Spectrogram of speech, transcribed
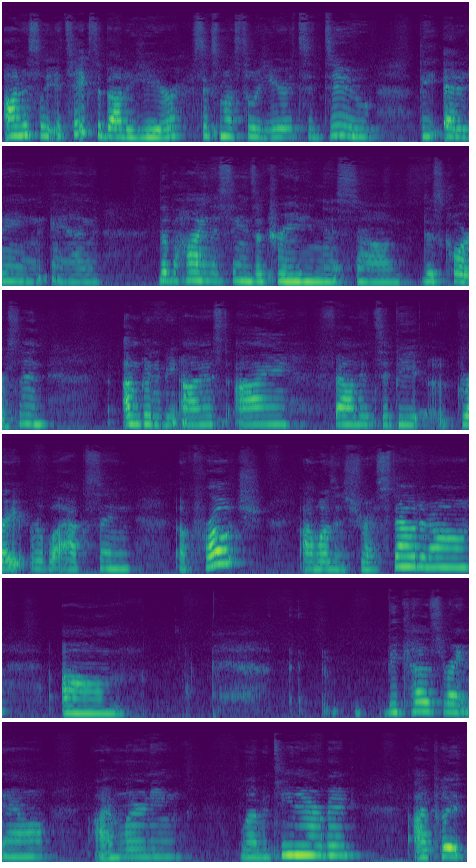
honestly, it takes about a year, six months to a year, to do the editing and the behind the scenes of creating this um, this course. And I'm going to be honest, I found it to be a great, relaxing approach. I wasn't stressed out at all. Um, because right now I'm learning Levantine Arabic. I put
